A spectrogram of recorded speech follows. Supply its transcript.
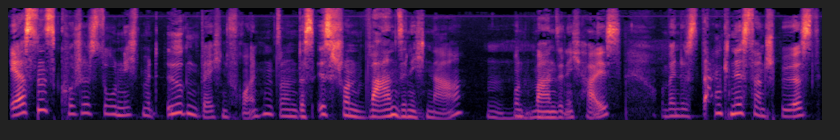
erstens kuschelst du nicht mit irgendwelchen Freunden, sondern das ist schon wahnsinnig nah und wahnsinnig heiß. Und wenn du es dann knistern spürst,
